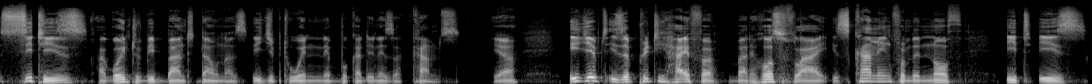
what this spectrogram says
cities are going to be burnt down as Egypt when Nebuchadnezzar comes. Yeah. Egypt is a pretty heifer, but a horsefly is coming from the north. It is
